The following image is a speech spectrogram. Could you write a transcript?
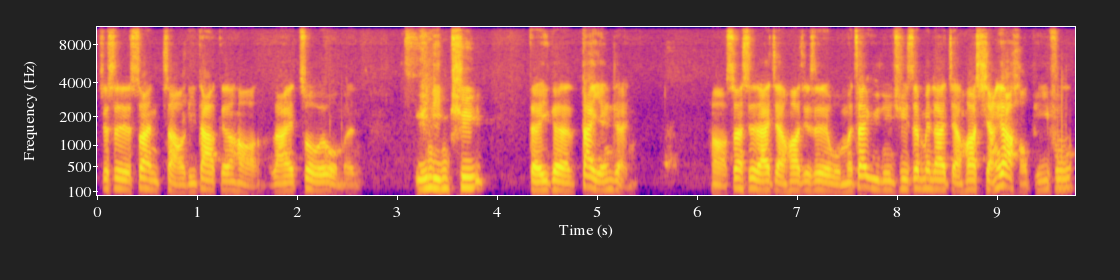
就是算找李大哥哈来作为我们云林区的一个代言人，好，算是来讲话，就是我们在云林区这边来讲话，想要好皮肤，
